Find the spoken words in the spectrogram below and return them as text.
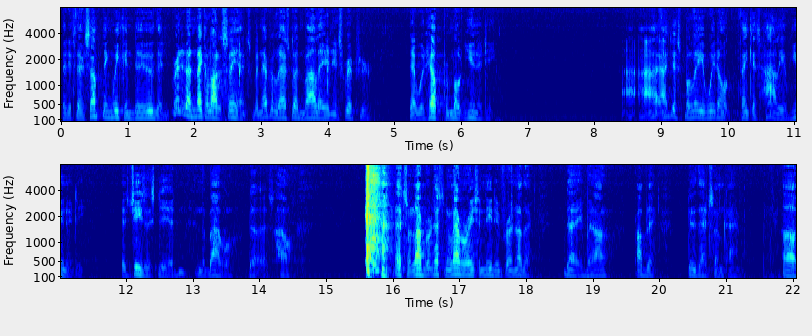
that if there's something we can do that really doesn't make a lot of sense, but nevertheless doesn't violate any scripture, that would help promote unity. I, I, I just believe we don't think as highly of unity as Jesus did and the Bible does. that's, a, that's an elaboration needed for another day, but I'll probably do that sometime. Uh,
